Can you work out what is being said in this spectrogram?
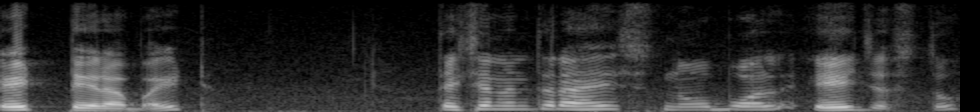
एट टेराबाईट त्याच्यानंतर आहे स्नोबॉल एज असतो.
